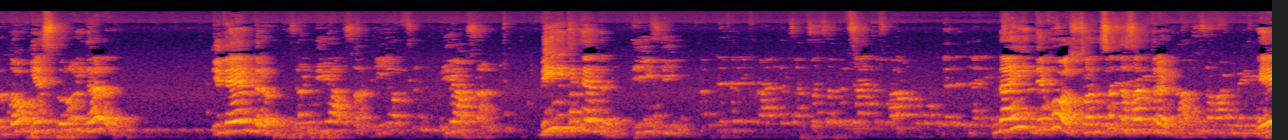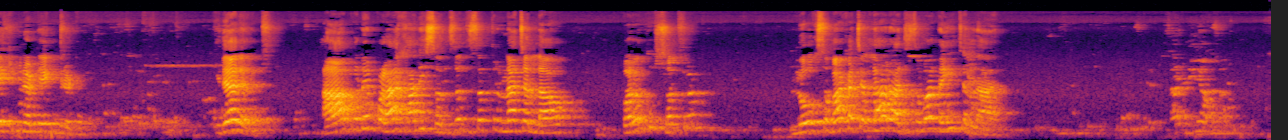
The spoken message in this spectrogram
बताओ गेस करो इधर। Jitendra. D option D option D option D Jitendra. D D नहीं देखो संसद सत्र। एक मिनट एक मिनट। इधर। आपने पढ़ा खाली संसद सत्र ना चल रहा हो परंतु सत्र लोकसभा का चल रहा है राज्यसभा नहीं चल रहा है।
